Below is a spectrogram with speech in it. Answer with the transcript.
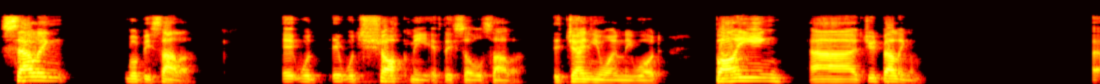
Selling would be Salah. It would it would shock me if they sold Salah. It genuinely would. Buying uh, Jude Bellingham. Uh,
